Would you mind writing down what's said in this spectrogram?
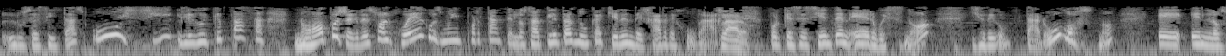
lucecitas? Uy, sí. Y le digo, ¿y qué pasa? No, pues regreso al juego, es muy importante. Los atletas nunca quieren dejar de jugar. Claro. Porque se sienten héroes, ¿no? Y yo digo, tarugos, ¿no? Eh, en los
